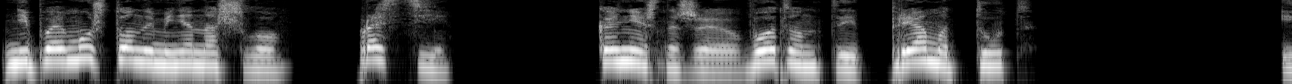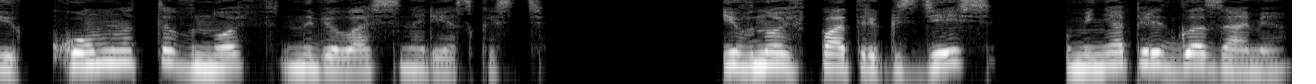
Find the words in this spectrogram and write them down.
Не пойму, что на меня нашло. Прости. Конечно же, вот он ты, прямо тут». И комната вновь навелась на резкость. И вновь Патрик здесь, у меня перед глазами.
